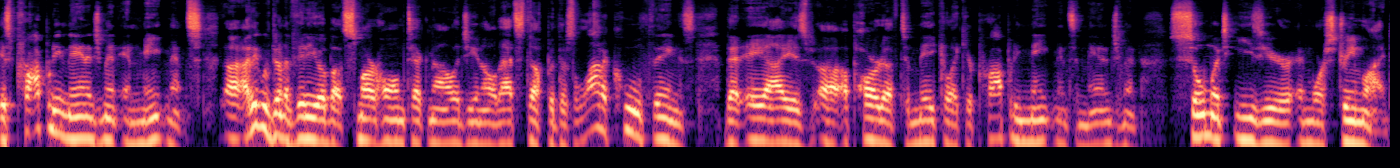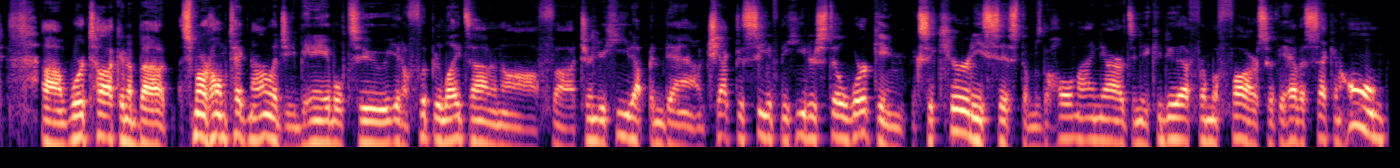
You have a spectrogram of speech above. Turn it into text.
is property management and maintenance. Uh, I think we've done a video about smart home technology and all that stuff, but there's a lot of cool things that AI is uh, a part of to make like your property maintenance and management so much easier and more streamlined. Uh, we're talking about smart home technology, being able to you know flip your lights on and off, uh, turn your heat up and down, check to see if the heater's still working, security systems, the whole nine yards, and you can do that from afar. So if you have a second home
